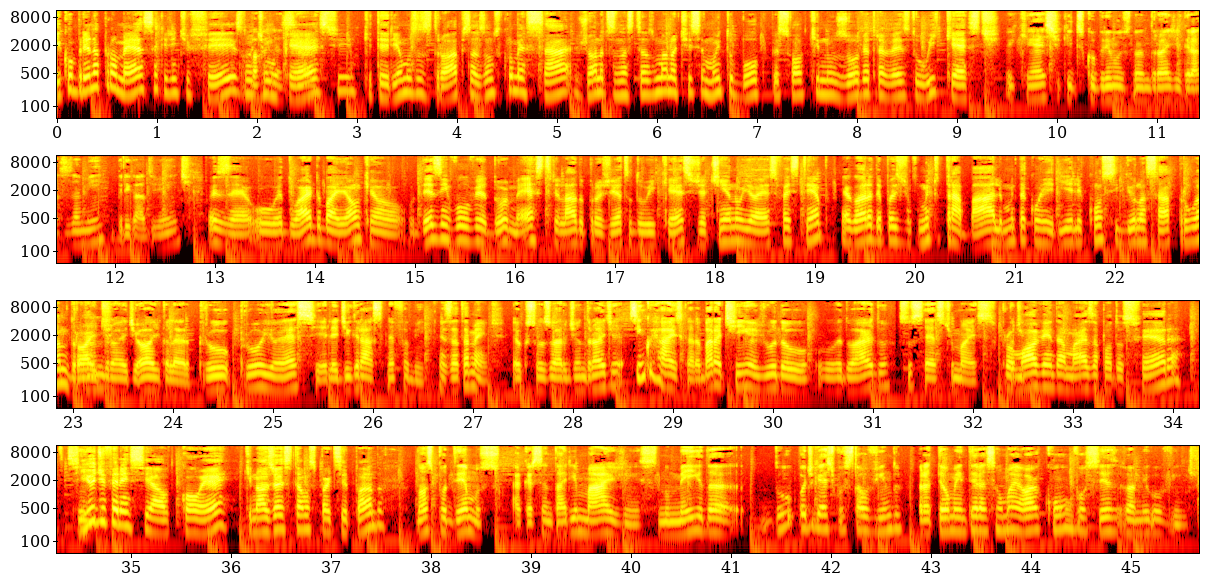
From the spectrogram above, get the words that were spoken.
E cumprindo a promessa que a gente fez no Olha último só. cast, que teríamos os drops, nós vamos começar. Jonas, nós temos uma notícia muito boa pro pessoal que nos ouve através do WeCast. WeCast que descobrimos no Android graças a mim. Obrigado, gente. Pois é, o Eduardo Baião, que é o desenvolvedor mestre lá do projeto do WeCast, já tinha no iOS faz tempo. E agora, depois de muito trabalho, muita correria, ele conseguiu lançar pro Android. Android, olha galera, pro, pro iOS ele é de graça, né, Fabinho? Exatamente. Eu que sou usuário de Android, 5 reais, cara, baratinho, ajuda o, o Eduardo, sucesso demais. Promove ainda mais a podosfera. Sim. E o diferencial qual é? Que nós já estamos participando. Nós podemos acrescentar imagens no meio da, do podcast que você está ouvindo para ter uma interação maior com você, o amigo ouvinte.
